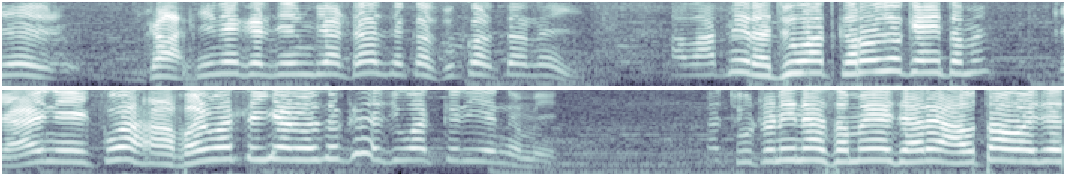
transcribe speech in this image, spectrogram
જે ગાંધીનગર જઈને બેઠા છે કશું કરતા નહીં. આ વાતની રજૂઆત કરો છો ક્યાંય તમે? ક્યાંય નહીં. કોઈ સાંભળવા તૈયાર હોય તો રજૂઆત કરીએ ને અમે. ચૂંટણીના સમયે જ્યારે આવતા હોય છે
